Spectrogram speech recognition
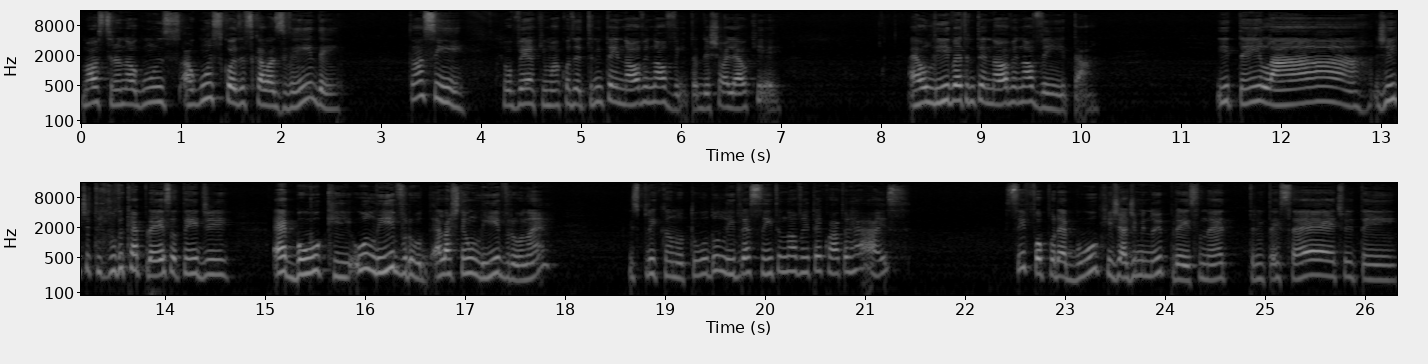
mostrando alguns, algumas coisas que elas vendem. Então, assim, Deixa eu ver aqui uma coisa de R$ 39,90. Deixa eu olhar o que é. Aí o livro é R$ 39,90. E tem lá. Gente, tem tudo que é preço. Tem de e-book. O livro, elas têm um livro, né? Explicando tudo. O livro é 194 reais. Se for por e-book, já diminui o preço, né? 37, tem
